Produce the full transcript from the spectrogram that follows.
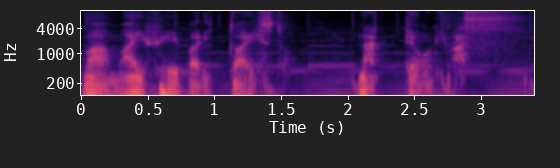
まあマイフェイバリットアイスとなっております。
